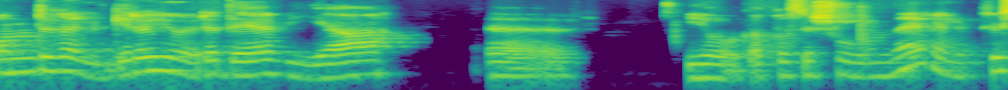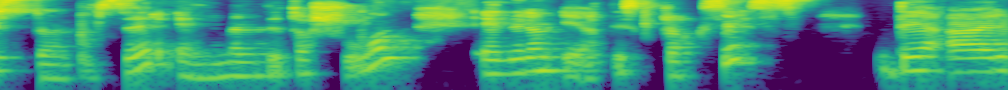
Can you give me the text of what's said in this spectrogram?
om du velger å gjøre det via eh, yogaposisjoner eller pusteøvelser eller meditasjon eller en etisk praksis. Det er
